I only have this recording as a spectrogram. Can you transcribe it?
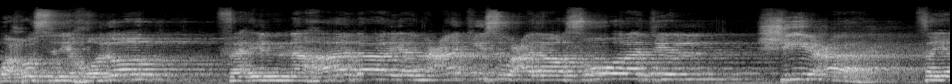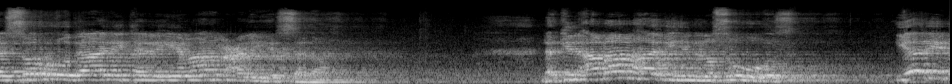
وحسن خلق فإن هذا ينعكس على صورة الشيعة فيسر ذلك الإمام عليه السلام. لكن أمام هذه النصوص يرد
